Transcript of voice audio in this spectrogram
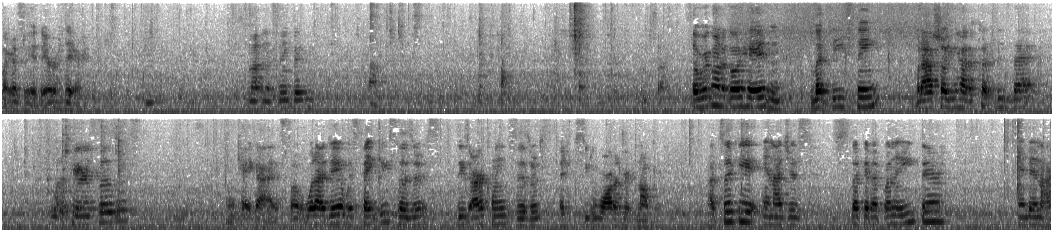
like I said, they're there. Not in the sink, baby. So we're going to go ahead and let these steam. But I'll show you how to cut this back with a pair of scissors. Okay, guys. So what I did was take these scissors. These are clean scissors. As you can see the water dripping off. I took it and I just stuck it up underneath there. And then I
